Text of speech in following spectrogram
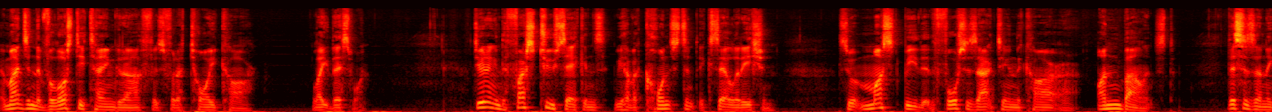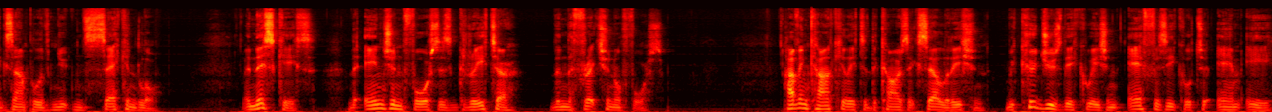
Imagine the velocity time graph is for a toy car, like this one. During the first two seconds, we have a constant acceleration, So it must be that the forces acting on the car are unbalanced. This is an example of Newton's second law. In this case, the engine force is greater than the frictional force. Having calculated the car's acceleration, we could use the equation F is equal to ma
